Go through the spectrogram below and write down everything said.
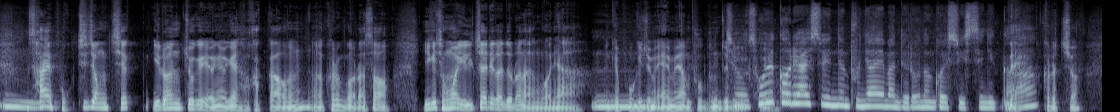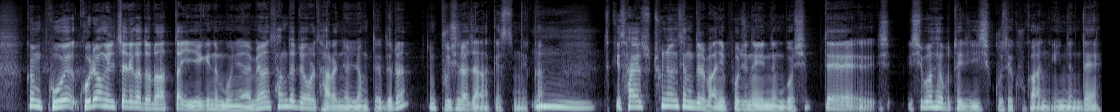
음. 사회 복지 정책 이런 쪽의 영역에 가까운 어, 그런 거라서 이게 정말 일자리가 늘어난 거냐 이렇게 음. 보기 좀 애매한 부분들이 그렇죠. 소일거리 할 수 있는 분야에만 늘어난 걸 수 있으니까. 네, 그렇죠. 그럼 고, 고령 일자리가 늘어났다 이 얘기는 뭐냐면 상대적으로 다른 연령대들은 좀 부실하지 않았겠습니까? 음. 특히 사회수 초년생들 많이 포진해 있는 뭐 10대 15세부터 이제 29세 구간 있는데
